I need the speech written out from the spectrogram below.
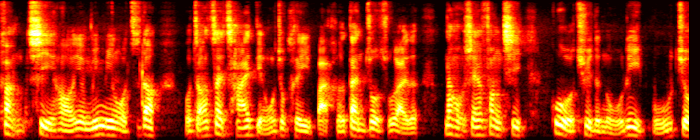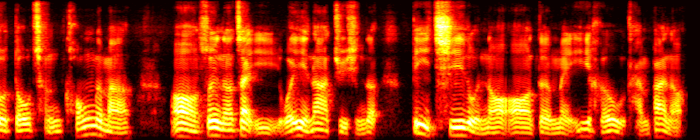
放弃哈，因为明明我知道，我只要再差一点，我就可以把核弹做出来了。那我现在放弃。过去的努力不就都成空了吗？哦，所以呢，在以维也纳举行的第七轮哦哦的美伊核武谈判哦，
